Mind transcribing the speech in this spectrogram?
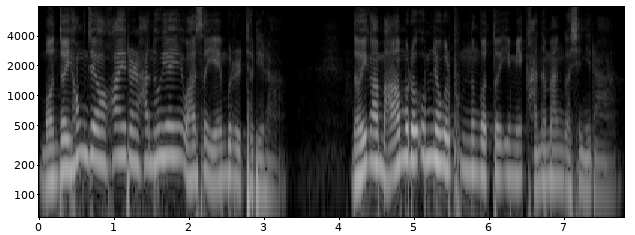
먼저 형제와 화해를 한 후에 와서 예물을 드리라. 너희가 마음으로 음욕을 품는 것도 이미 가늠한 것이니라.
